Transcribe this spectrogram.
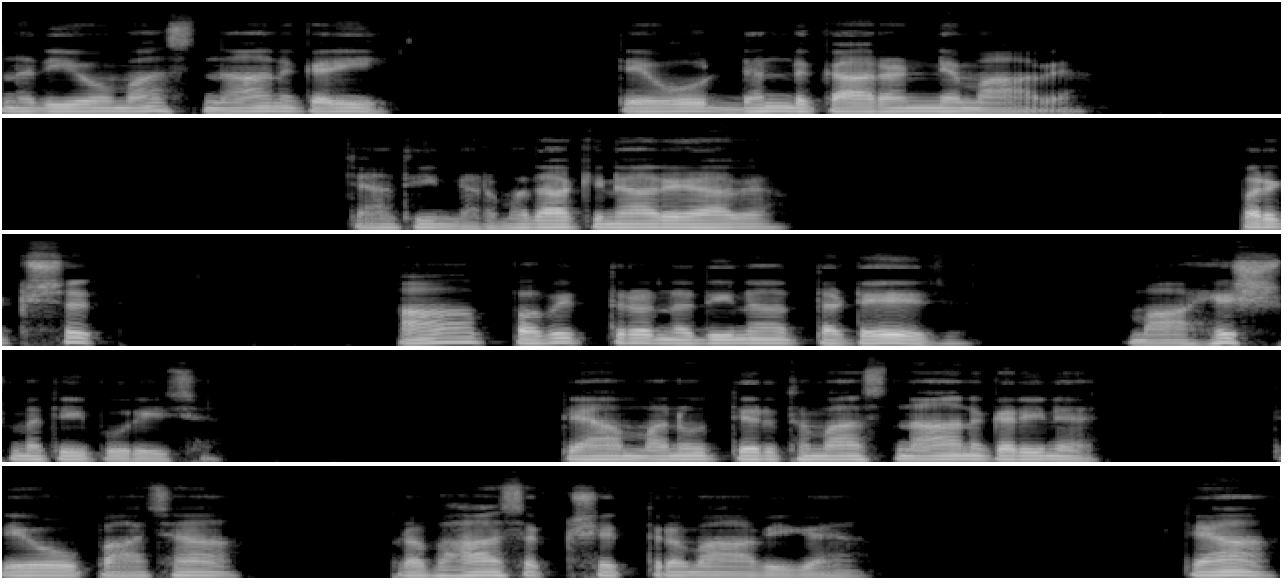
નદીઓમાં સ્નાન કરી તેઓ દંડકારણ્યમાં આવ્યા. ત્યાંથી નર્મદા કિનારે આવ્યા. પરીક્ષિત આ પવિત્ર નદીના તટે જ માહિષ્મતીપુરી છે. ત્યાં મનુ તીર્થમાં સ્નાન કરીને તેઓ પાછા પ્રભાસ ક્ષેત્રમાં આવી ગયા. ત્યાં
